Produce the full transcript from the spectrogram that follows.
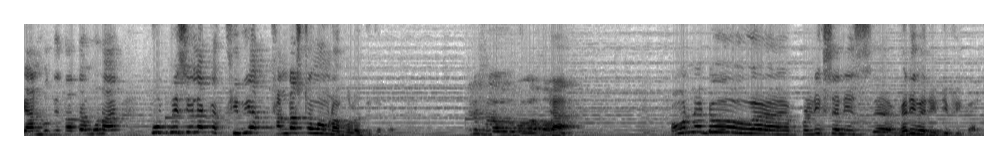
জ্ঞান বুদ্ধি তাতে মনে হয় খুব বেশি হলে একটা সিভিয়ার থান্ডারস্টম আমরা বলে দিতে পারি। হয়। হ্যাঁ tornado prediction is very very difficult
